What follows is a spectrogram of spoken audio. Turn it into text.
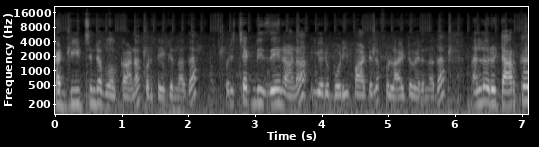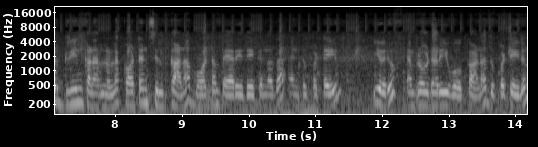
കട്ട് ബീഡ്സിന്റെ വർക്കാണ് കൊടുത്തേക്കുന്നത്. ഒരു ചെക്ക് ഡിസൈൻ ആണ് ഈ ഒരു ബോഡി പാർട്ടിൽ ഫുള്ളായിട്ട് വരുന്നത്. നല്ലൊരു ഡാർക്കർ ഗ്രീൻ കളറിലുള്ള കോട്ടൺ സിൽക്കാണ് ബോട്ടം പെയർ ചെയ്തേക്കുന്നത് ആൻഡ് ദുപ്പട്ടയും ഈ ഒരു എംബ്രോയ്ഡറി വർക്കാണ് ദുപ്പട്ടയിലും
